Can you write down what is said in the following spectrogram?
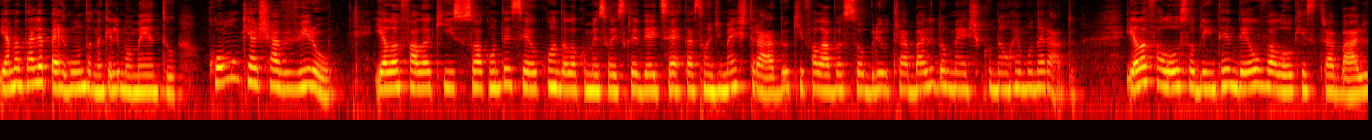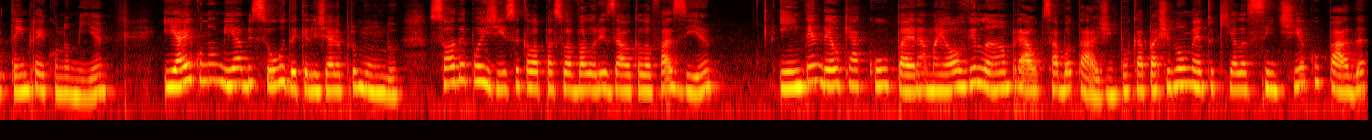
E a Natália pergunta naquele momento como que a chave virou. E ela fala que isso só aconteceu quando ela começou a escrever a dissertação de mestrado que falava sobre o trabalho doméstico não remunerado. E ela falou sobre entender o valor que esse trabalho tem para a economia e a economia absurda que ele gera para o mundo. Só depois disso que ela passou a valorizar o que ela fazia e entendeu que a culpa era a maior vilã para a autossabotagem, porque a partir do momento que ela se sentia culpada,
